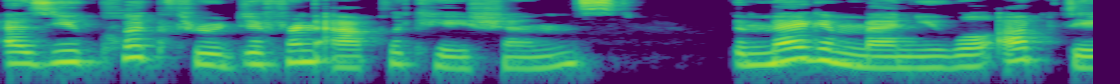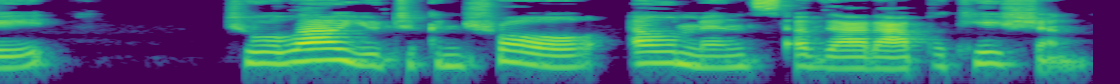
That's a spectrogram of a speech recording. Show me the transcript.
As you click through different applications, the Mega menu will update to allow you to control elements of that application.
